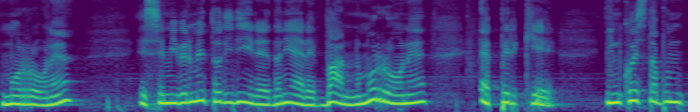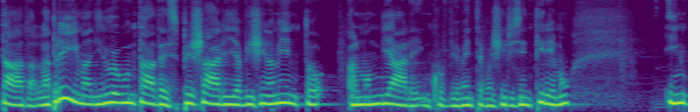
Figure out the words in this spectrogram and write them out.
Morrone e se mi permetto di dire Daniele Van Morrone è perché in questa puntata, la prima di due puntate speciali di avvicinamento al mondiale, in cui ovviamente poi ci risentiremo, in,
